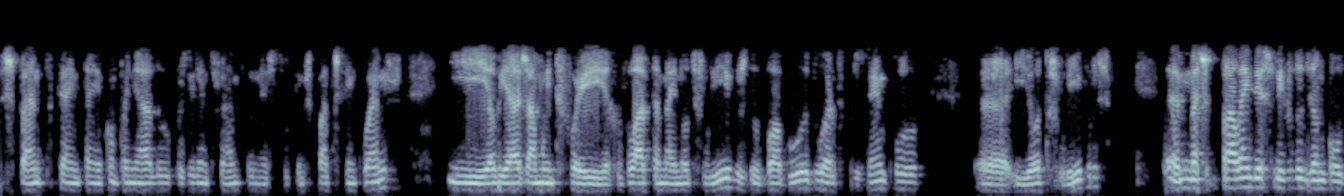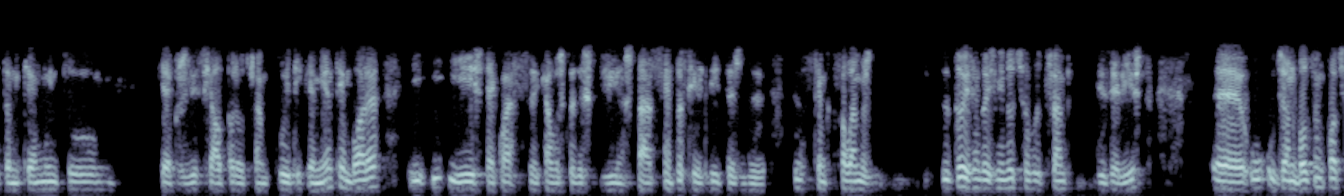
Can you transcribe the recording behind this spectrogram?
espante quem tem acompanhado o Presidente Trump nestes últimos 4, 5 anos, e aliás já muito foi revelado também noutros livros, do Bob Woodward, por exemplo, e outros livros. Uh, mas para além deste livro do John Bolton, que é muito que é prejudicial para o Trump politicamente, embora, e, e isto é quase aquelas coisas que deviam estar sempre a ser ditas, de, sempre que falamos de dois em dois minutos sobre o Trump dizer isto, Uh, o, John Bolton pode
